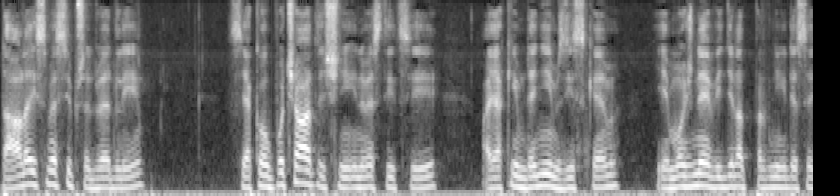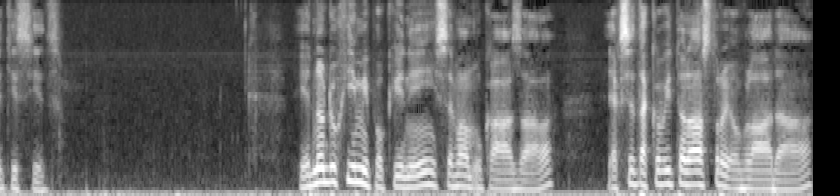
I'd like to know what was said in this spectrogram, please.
Dále jsme si předvedli, s jakou počáteční investicí a jakým denním ziskem je možné vydělat prvních 10 tisíc. Jednoduchými pokyny jsem vám ukázal, jak se takovýto nástroj ovládá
